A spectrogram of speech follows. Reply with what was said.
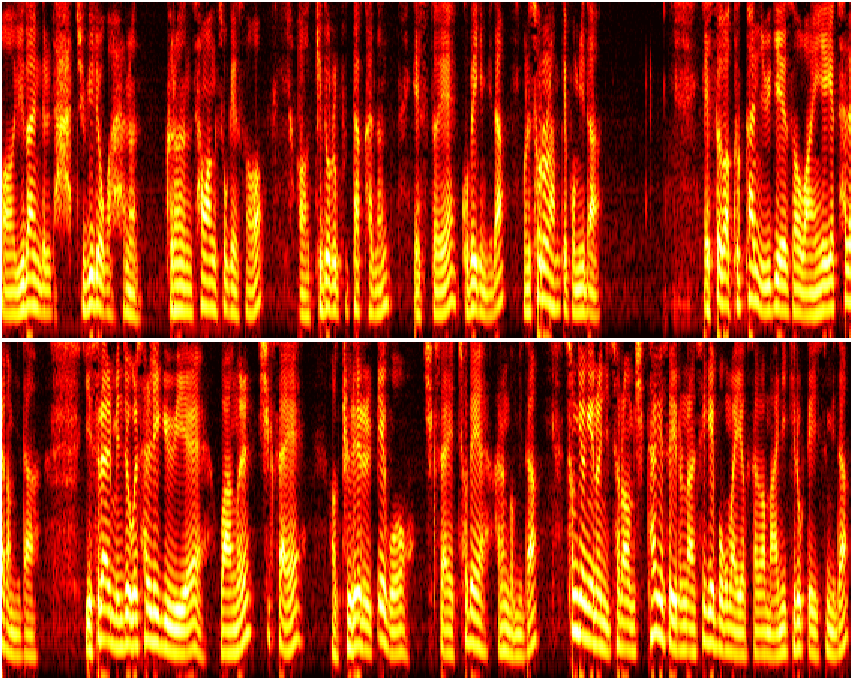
어, 유다인들을 다 죽이려고 하는 그런 상황 속에서 어, 기도를 부탁하는 에스더의 고백입니다. 오늘 서론을 함께 봅니다. 에스더가 극한 위기에서 왕에게 찾아갑니다. 이스라엘 민족을 살리기 위해 왕을 식사에 어, 규례를 깨고 식사에 초대하는 겁니다. 성경에는 이처럼 식탁에서 일어난 세계보고마의 역사가 많이 기록되어 있습니다.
